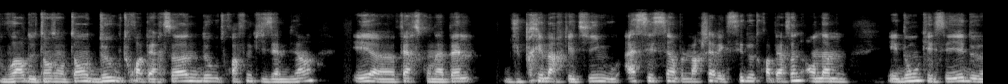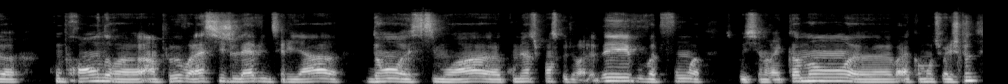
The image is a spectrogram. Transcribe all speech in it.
voir de temps en temps deux ou trois personnes, deux ou trois fonds qu'ils aiment bien et faire ce qu'on appelle du pré-marketing ou assesser un peu le marché avec ces deux trois personnes en amont. Et donc essayer de comprendre un peu voilà si je lève une série A dans six mois combien tu penses que je devrais lever vous votre fonds positionnerais comment, euh, voilà, comment tu vois les choses.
